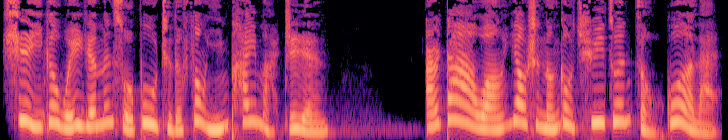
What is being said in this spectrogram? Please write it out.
是一个为人们所不耻的奉迎拍马之人。而大王要是能够屈尊走过来，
